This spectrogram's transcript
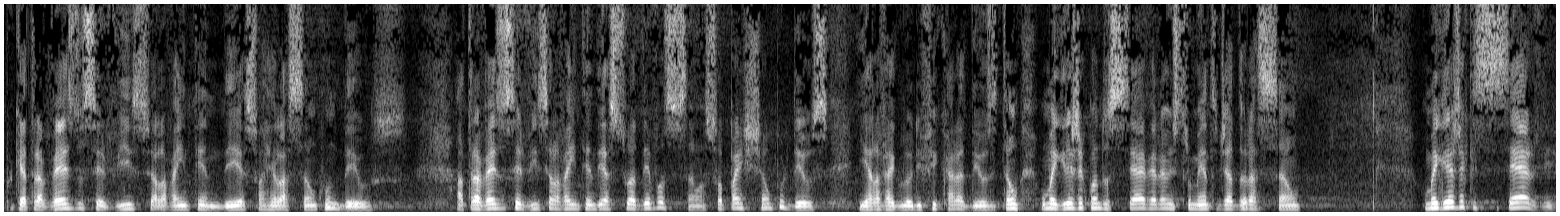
Porque através do serviço ela vai entender a sua relação com Deus. Através do serviço ela vai entender a sua devoção, a sua paixão por Deus. E ela vai glorificar a Deus. Então, uma igreja quando serve, ela é um instrumento de adoração. Uma igreja que serve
